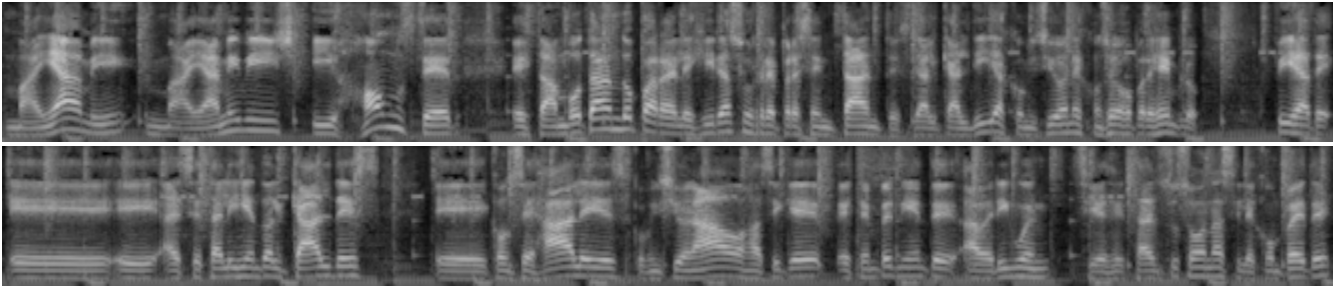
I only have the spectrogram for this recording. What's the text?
Miami, Miami Beach y Homestead están votando para elegir a sus representantes de alcaldías, comisiones, consejos, por ejemplo. Fíjate, eh, eh, se está eligiendo alcaldes, eh, concejales, comisionados, así que estén pendientes, averigüen si está en su zona, si les compete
